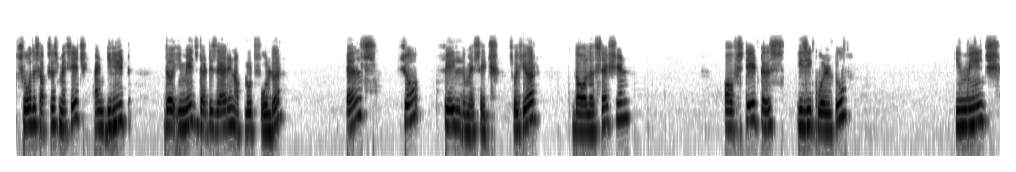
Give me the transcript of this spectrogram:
show the success message and delete the image that is there in upload folder. Else show failed message. So here dollar session of status is equal to image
